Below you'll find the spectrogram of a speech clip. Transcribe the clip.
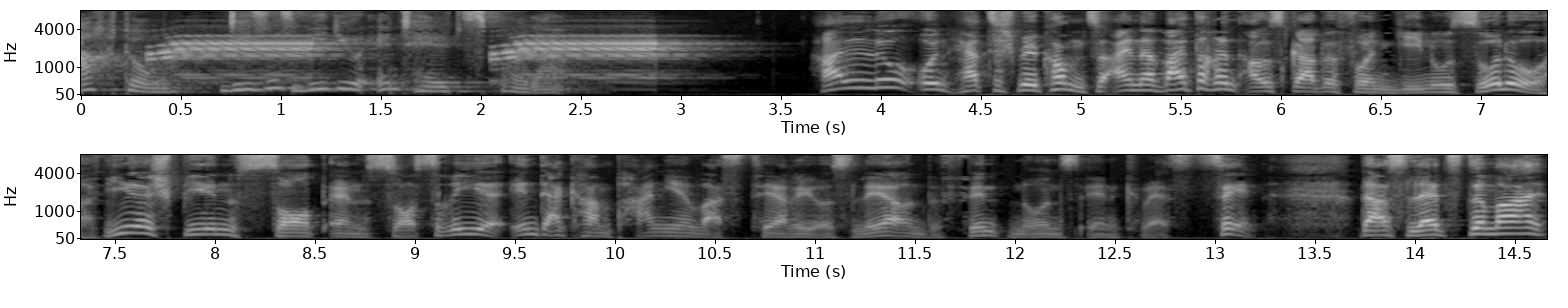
Achtung, dieses Video enthält Spoiler. Hallo und herzlich willkommen zu einer weiteren Ausgabe von Genus Solo. Wir spielen Sword and Sorcery in der Kampagne Vasterius Leer und befinden uns in Quest 10. Das letzte Mal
